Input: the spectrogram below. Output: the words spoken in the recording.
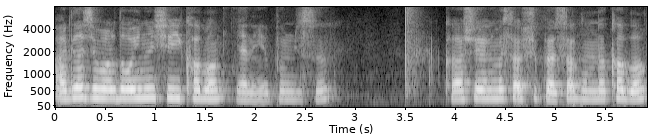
Arkadaşlar bu arada oyunun şeyi kabam. Yani yapımcısı. Karşı mesela Supercell bunda kabam.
